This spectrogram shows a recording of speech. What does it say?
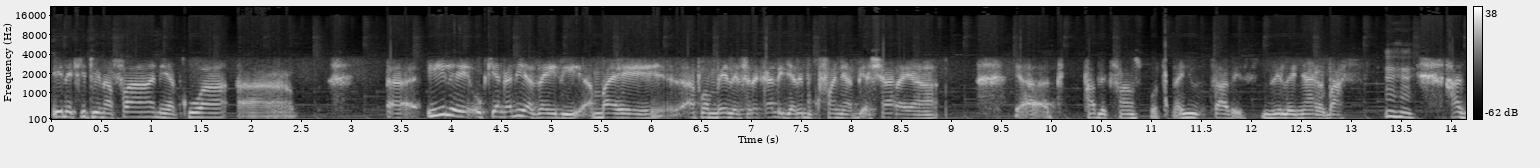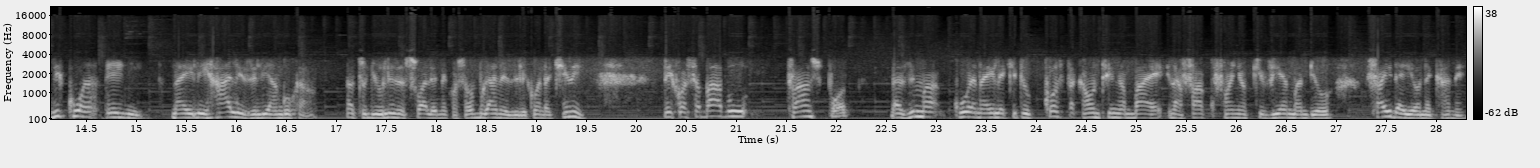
ile kitu inafaa ni ya kuwa uh, uh, ile ukiangalia zaidi, ambaye hapo mbele serikali ijaribu kufanya biashara ya ya public transport na youth service, zile nyayo basi Mhm. hazikuwa chini na ili hali zilianguka, na tujiulize swali, ni kwa sababu gani zilikwenda chini? Ni kwa sababu transport lazima kuwe na ile kitu cost accounting ambaye inafaa kufanywa kivyema, ndio faida ionekane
